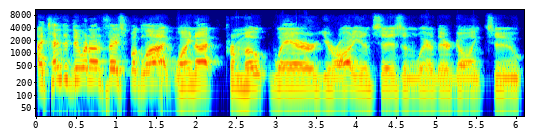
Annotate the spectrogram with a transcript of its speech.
I tend to do it on Facebook Live. Why not promote where your audience is and where they're going to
